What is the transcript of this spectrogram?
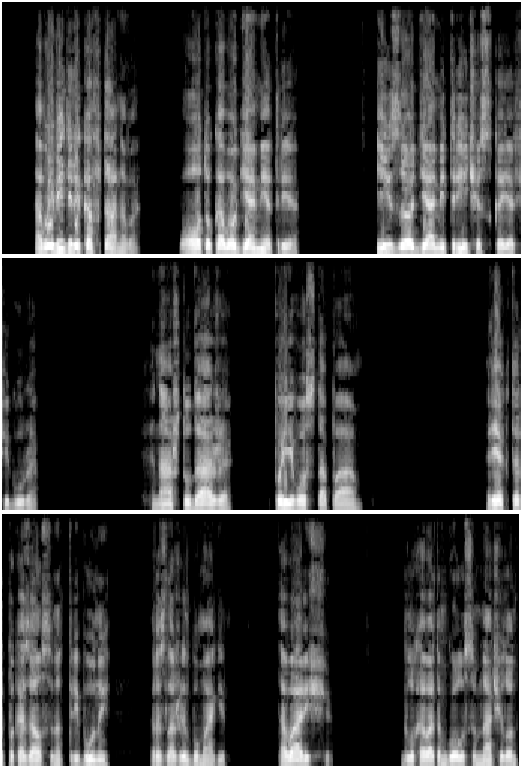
— А вы видели Кафтанова? Вот у кого геометрия. Изодиаметрическая фигура. Наш туда же, по его стопам. Ректор показался над трибуной, разложил бумаги. — Товарищи! — глуховатым голосом начал он,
